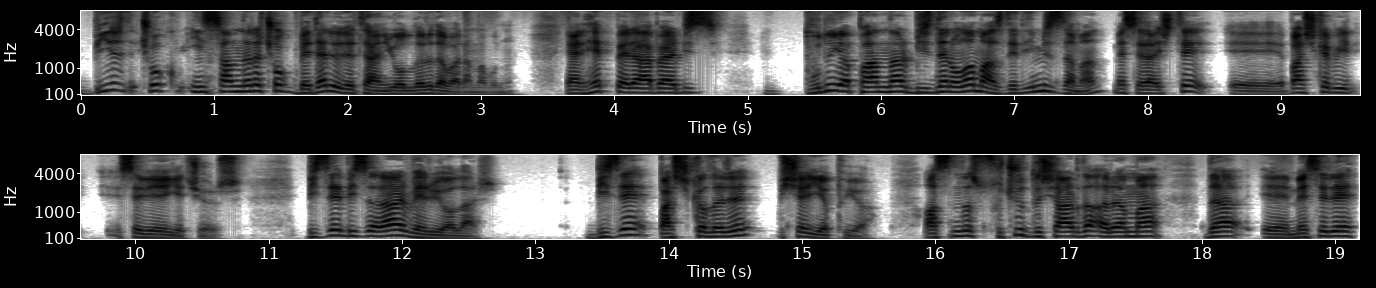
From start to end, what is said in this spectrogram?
Bir çok insanlara çok bedel ödeten yolları da var ama bunun. Yani hep beraber biz bunu yapanlar bizden olamaz dediğimiz zaman mesela işte başka bir seviyeye geçiyoruz. Bize bir zarar veriyorlar. Bize başkaları bir şey yapıyor. Aslında suçu dışarıda arama da e, mesele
